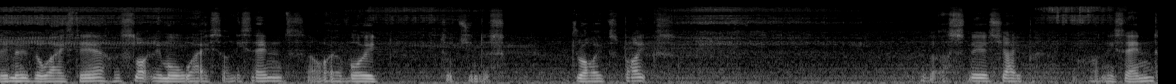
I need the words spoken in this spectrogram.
Remove the waste here there's slightly more waste on this end so I avoid touching the drive spikes. I've got a sphere shape on this end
